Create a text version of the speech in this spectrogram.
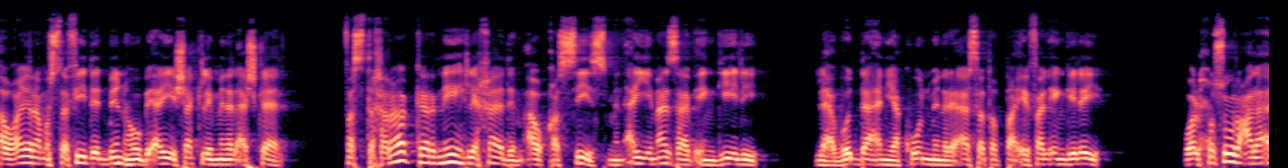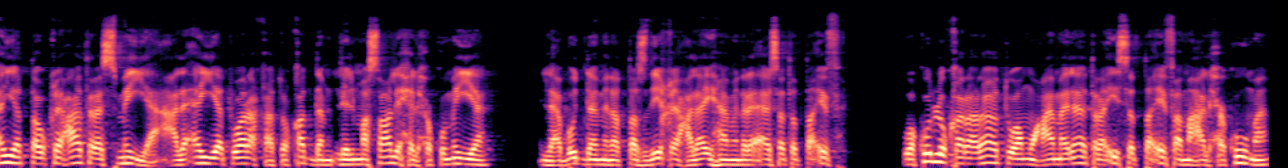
أو غير مستفيد منه بأي شكل من الأشكال. فاستخراج كرنيه لخادم أو قسيس من أي مذهب إنجيلي لابد أن يكون من رئاسة الطائفة الانجيليه والحصول على أي توقيعات رسمية على أي ورقة تقدم للمصالح الحكومية لابد من التصديق عليها من رئاسة الطائفة. وكل قرارات ومعاملات رئيس الطائفة مع الحكومة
